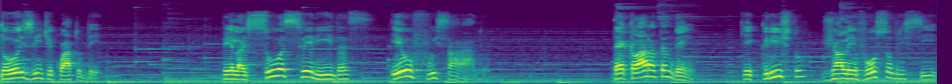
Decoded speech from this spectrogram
2,24b: Pelas suas feridas eu fui sarado. Declara também que Cristo já levou sobre si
